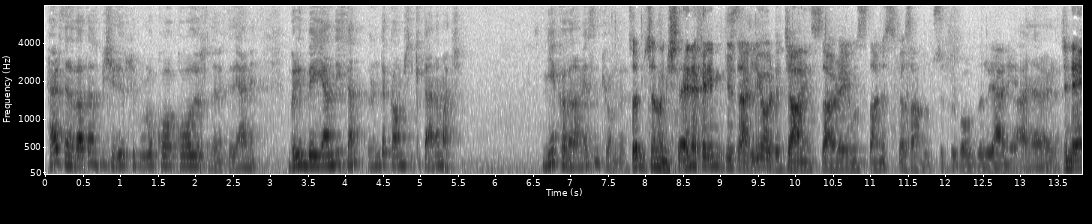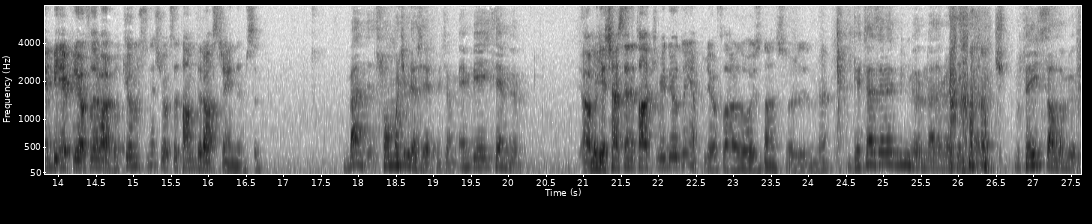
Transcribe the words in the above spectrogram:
her sene zaten bir şekilde Super Bowl ko- kovalıyorsun demektir. Yani Green Bay'i yendiysen önünde kalmış iki tane maç. Niye kazanamayasın ki onları? Tabii canım işte NFL'in güzelliği orada. Giants'lar, Ravens'lar nasıl kazandı bu Super Bowl'ları yani. Aynen öyle. Şimdi NBA playoff'ları var. Bakıyor musun hiç yoksa tam draft şeyinde misin? Ben de son maçı bile seyretmeyeceğim. NBA'yi sevmiyorum. Ama geçen sene takip ediyordun ya playoff'larda o yüzden söyledim ya. Geçen sene bilmiyorum nereden öyle denk geldi. Bu sene hiç sallamıyorum.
